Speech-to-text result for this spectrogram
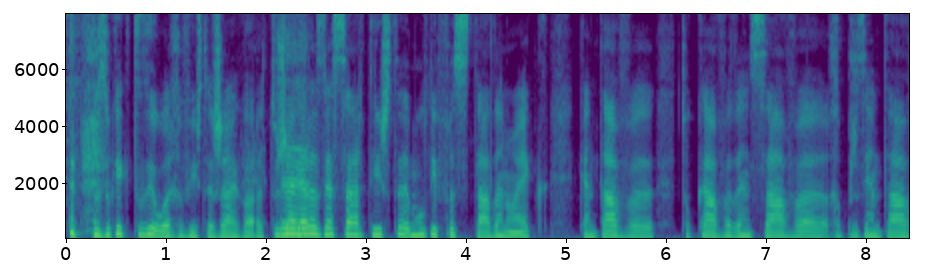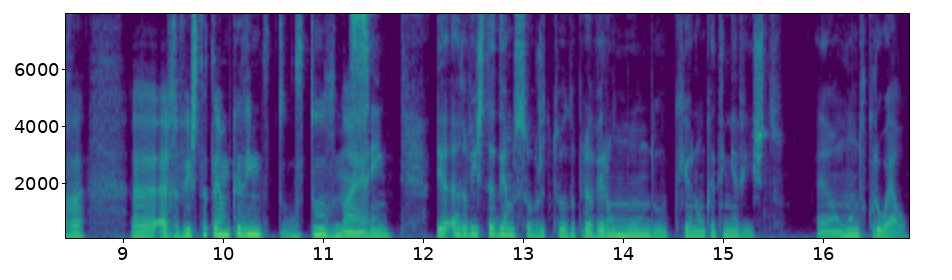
Mas o que é que te deu a revista já agora? Tu já é... eras essa artista multifacetada, não é? Que cantava, tocava, dançava, representava. Uh, a revista tem um bocadinho de, de tudo, não é? Sim. A revista deu-me, sobretudo, para ver um mundo que eu nunca tinha visto. É um mundo cruel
